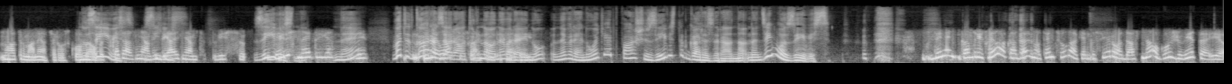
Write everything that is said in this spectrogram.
no ātrumā neatceros, ko Nu, vēl. zīvis, Katrā ziņā viņi bija zīvis. aizņemti visu. Zīvis ne- nebija. Nē? Zi- Vai tad Ne, Latvijas tur nav, nevarēja, nu, nevarēja noķert paši zīvis tur garazarā? Na- Nedzīvo zīvis. Zini, gandrīz lielākā daļa no tiem cilvēkiem, kas ierodās, nav gluži vietējie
